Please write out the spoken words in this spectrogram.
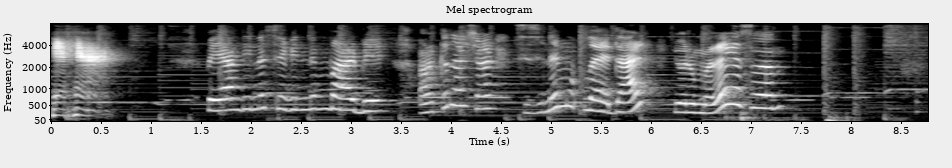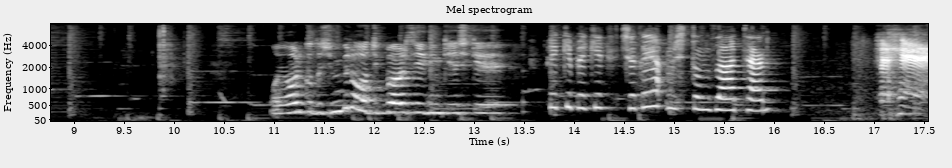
Beğendiğine sevindim Barbie. Arkadaşlar sizi ne mutlu eder? Yorumlara yazın. Ay arkadaşım birazcık verseydin keşke. Peki peki şaka yapmıştım zaten.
